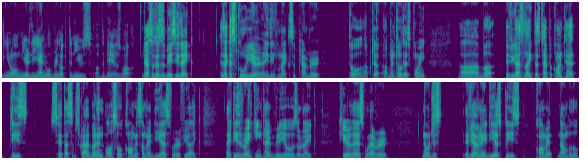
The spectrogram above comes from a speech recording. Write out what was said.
you know near the end we'll bring up the news of the day as well. Yeah, so this is basically like it's like a school year, anything from like September till up to up until this point. Uh, but if you guys like this type of content, please hit that subscribe button. Also, comment some ideas for if you like like these ranking type videos or like tier lists, whatever. You know, just if you have any ideas, please comment down below.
